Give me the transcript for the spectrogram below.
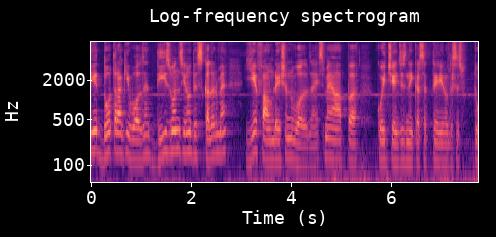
ये दो तरह की वॉल्स हैं। These ones you know this colour में ये फाउंडेशन वॉल्स हैं। इसमें आप कोई चेंजेस नहीं कर सकते you know this is to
